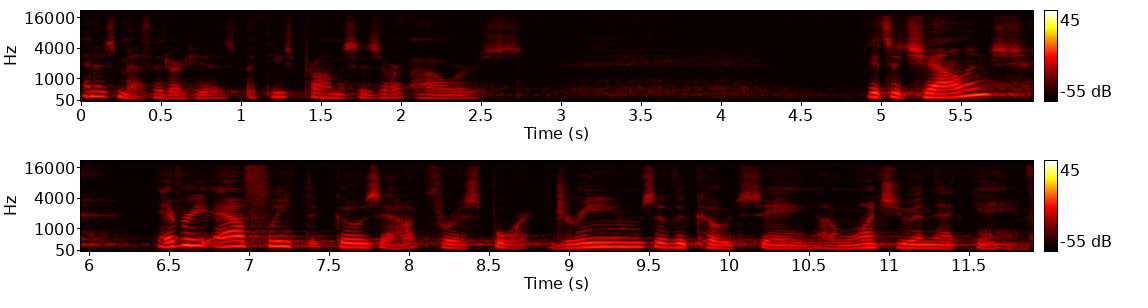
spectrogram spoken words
and his method are his, but these promises are ours. It's a challenge Every athlete that goes out for a sport dreams of the coach saying, I want you in that game.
